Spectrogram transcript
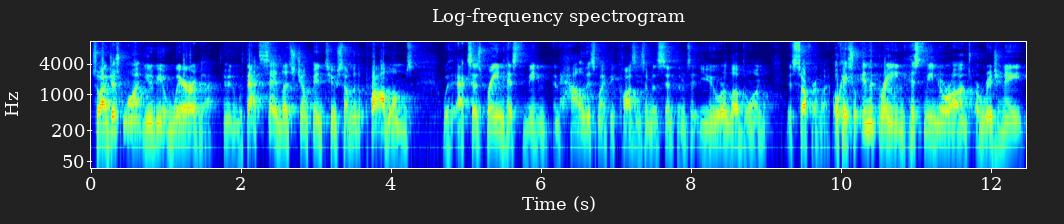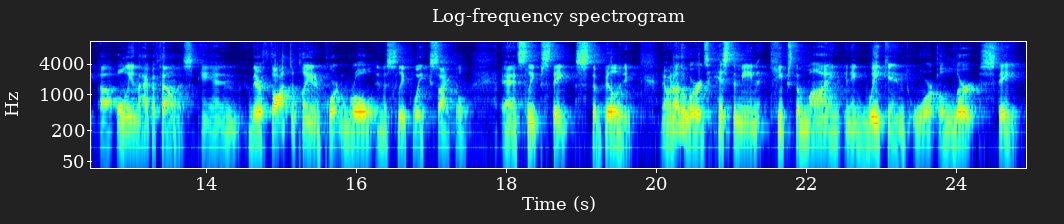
So I just want you to be aware of that. And with that said, let's jump into some of the problems with excess brain histamine and how this might be causing some of the symptoms that you or loved one is suffering with. Okay, so in the brain, histamine neurons originate uh, only in the hypothalamus, and they're thought to play an important role in the sleep-wake cycle and sleep state stability. Now, in other words, histamine keeps the mind in a wakened or alert state.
